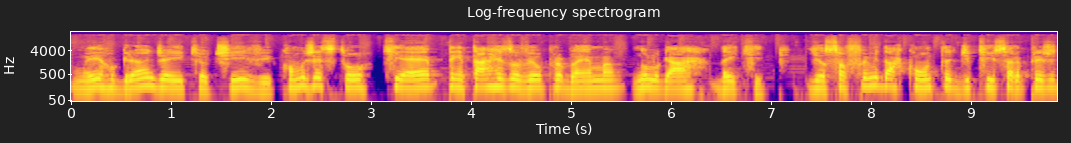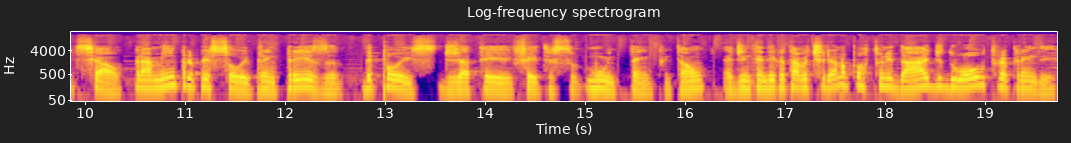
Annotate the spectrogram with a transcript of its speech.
um erro grande aí que eu tive como gestor, que é tentar resolver o problema no lugar da equipe. E eu só fui me dar conta de que isso era prejudicial para mim, para a pessoa e para a empresa depois de já ter feito isso muito tempo. Então, é de entender que eu estava tirando a oportunidade do outro aprender.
